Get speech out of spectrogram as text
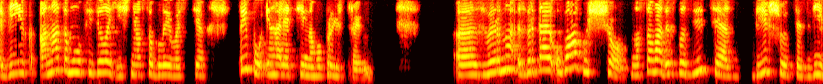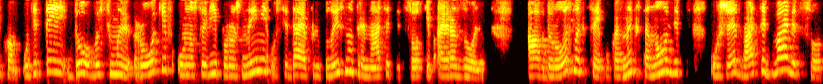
вік, анатомо-фізіологічні особливості, типу інгаляційного пристрою. Е, зверна- Звертаю увагу, що носова диспозиція збільшується з віком. У дітей до 8 років у носовій порожнині осідає приблизно 13% аерозолю, а в дорослих цей показник становить уже 22%.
